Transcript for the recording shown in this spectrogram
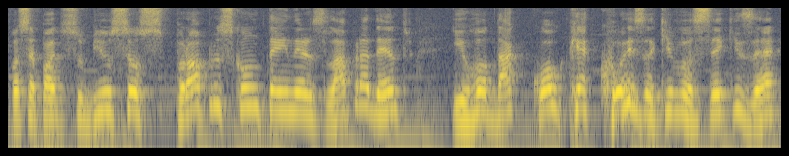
Você pode subir os seus próprios containers lá para dentro e rodar qualquer coisa que você quiser,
